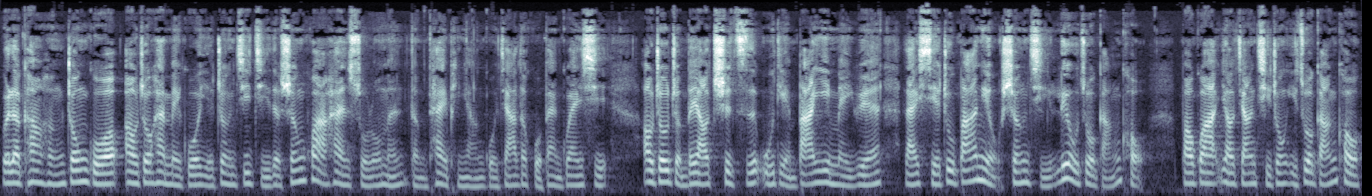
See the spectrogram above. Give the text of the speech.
为了抗衡中国，澳洲和美国也正积极地深化和所罗门等太平洋国家的伙伴关系。澳洲准备要斥资五点八亿美元来协助巴纽升级六座港口，包括要将其中一座港口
